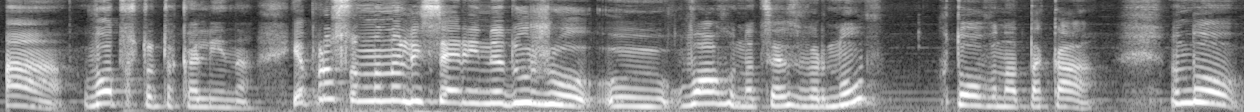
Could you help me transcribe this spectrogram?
А, от хто така Ліна. Я просто в минулій серії не дуже е, увагу на це звернув, хто вона така. Ну, бо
